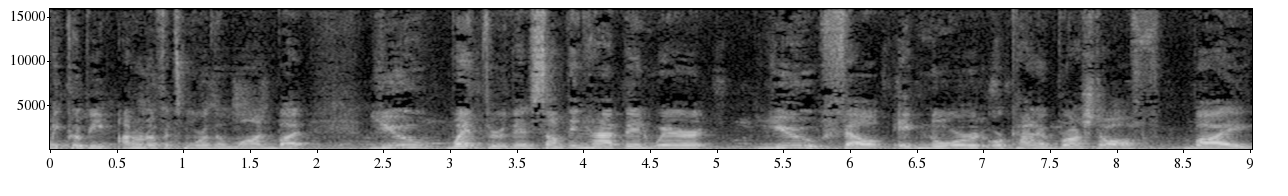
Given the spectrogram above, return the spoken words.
It could be i don't know if it's more than one but you went through this. Something happened where you felt ignored or kind of brushed off by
